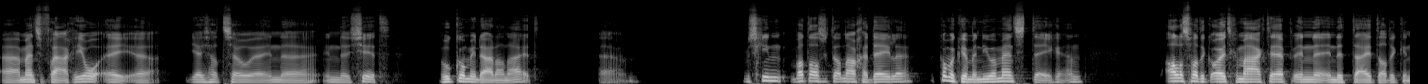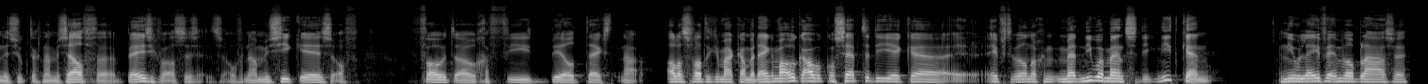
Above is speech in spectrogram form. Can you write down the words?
mensen vragen, joh, hey, jij zat zo in, de, in de shit. Hoe kom je daar dan uit? Misschien, wat als ik dat nou ga delen, kom ik weer met nieuwe mensen tegen. En alles wat ik ooit gemaakt heb in de, in de tijd dat ik in de zoektocht naar mezelf uh, bezig was. Dus, dus, of het nou muziek is of fotografie, beeld, tekst. Nou, alles wat ik je maar kan bedenken. Maar ook oude concepten die ik uh, eventueel nog met nieuwe mensen die ik niet ken, nieuw leven in wil blazen.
